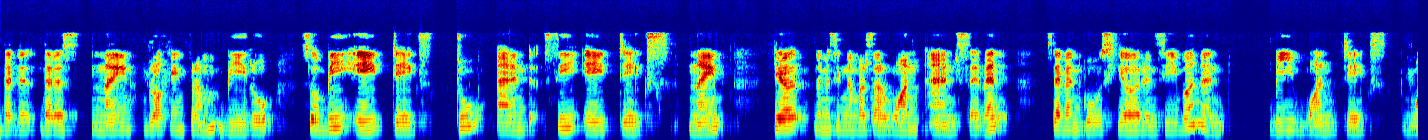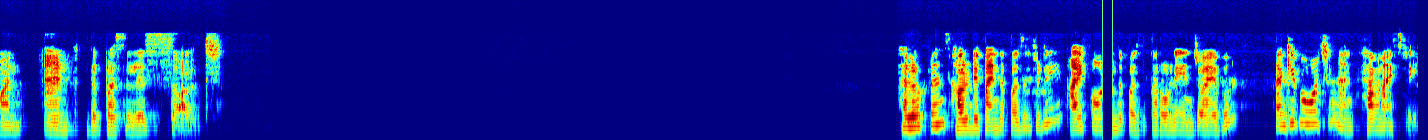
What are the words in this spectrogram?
That is, there is 9 blocking from B row. So B8 takes 2 and C8 takes 9. Here the missing numbers are 1 and 7. 7 goes here in C1 and B1 takes 1 and the puzzle is solved. Hello friends, how did you find the puzzle today? I found the puzzle thoroughly enjoyable. Thank you for watching and have a nice day.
